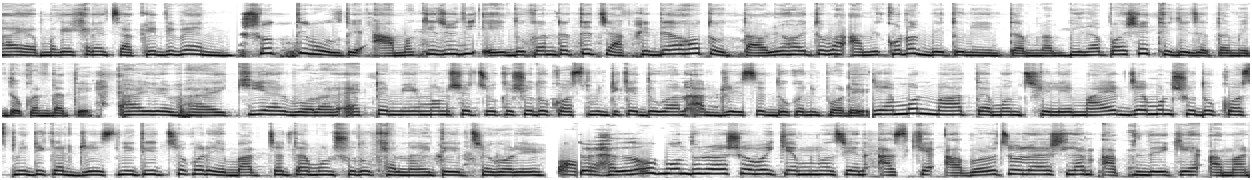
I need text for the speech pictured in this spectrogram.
ভাই আমাকে এখানে চাকরি দিবেন? সত্যি বলতে আমাকে যদি এই দোকানটাতে চাকরি দেওয়া হতো তাহলে হয়তো আমি কোনো বেতনই নিতাম না। বিনা পয়সায় থেকে যেতাম এই দোকানটাতে। রে ভাই কি আর বলার? একটা মেয়ে মানুষের চোখে শুধু কসমেটিকের দোকান আর ড্রেসের দোকানই পড়ে। যেমন মা তেমন ছেলে। মায়ের যেমন শুধু কসমেটিক আর ড্রেস নিতে ইচ্ছে করে বাচ্চা তেমন শুধু খেলনা নিতে ইচ্ছে করে। তো হ্যালো বন্ধুরা সবাই কেমন আছেন? আজকে আবারও চলে আসলাম আপনাদেরকে আমার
